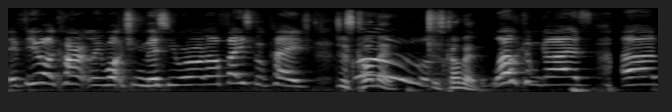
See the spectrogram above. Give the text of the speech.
if you are currently watching this, you are on our Facebook page. just comment? Just comment. Welcome, guys. Um,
